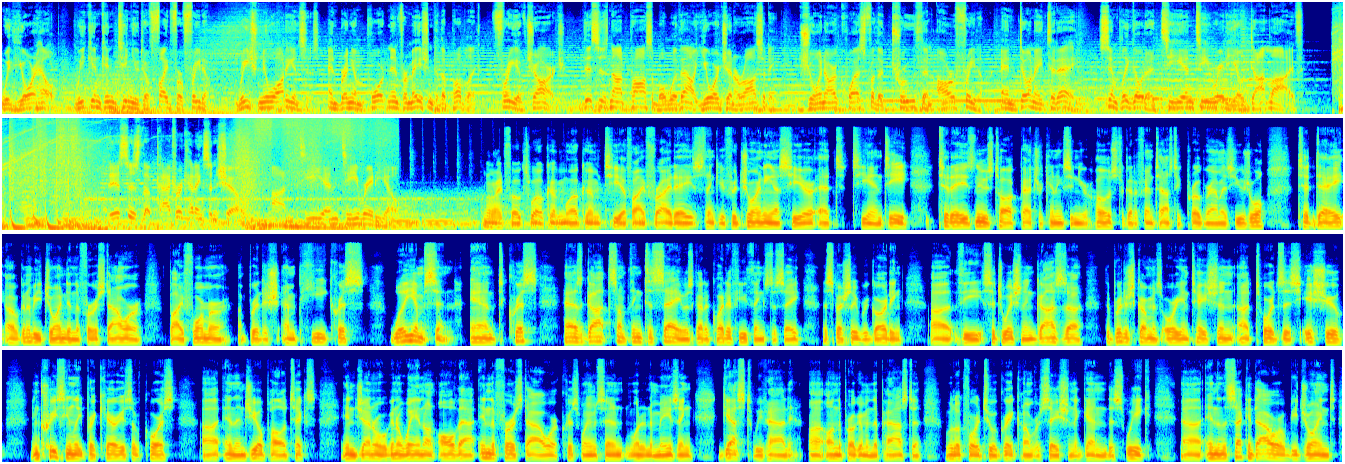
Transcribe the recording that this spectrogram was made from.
With your help, we can continue to fight for freedom, reach new audiences, and bring important information to the public free of charge. This is not possible without your generosity. Join our quest for the truth and our freedom and donate today. Simply go to tntradio.live. This is the Patrick Henningsen Show on TNT Radio. All right, folks, welcome. Welcome, TFI Fridays. Thank you for joining us here at TNT. Today's News Talk, Patrick Henningsen, your host. We've got a fantastic program as usual. Today, uh, we're going to be joined in the first hour by former uh, British MP Chris Williamson. And Chris has got something to say. He's got a, quite a few things to say, especially regarding uh, the situation in Gaza, the British government's orientation uh, towards this issue, increasingly precarious, of course, uh, and then geopolitics in general. We're going to weigh in on all that in the first hour. Chris Williamson, what an amazing guest we've had uh, on the program in the past. Uh, we look forward to a great conversation again this week. Uh, and in the second hour, we'll be joined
